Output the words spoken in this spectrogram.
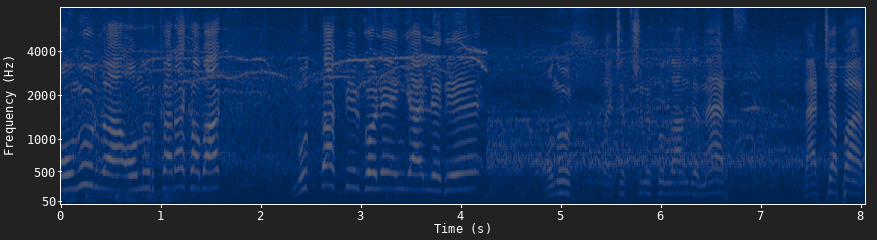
Onur'la Onur Karakabak mutlak bir golü engelledi. Onur taç atışını kullandı. Mert. Mert Çapar.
